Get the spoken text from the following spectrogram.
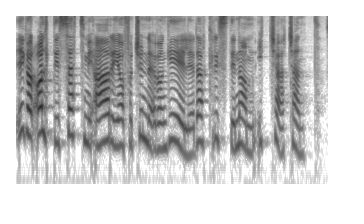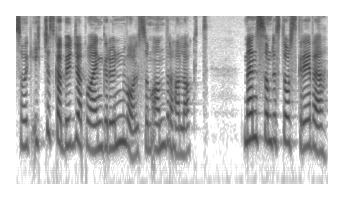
Jeg har alltid sett min ære i å forkynne evangeliet der Kristi navn ikke er kjent, så jeg ikke skal bygge på en grunnvoll som andre har lagt. Men som det står skrevet,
